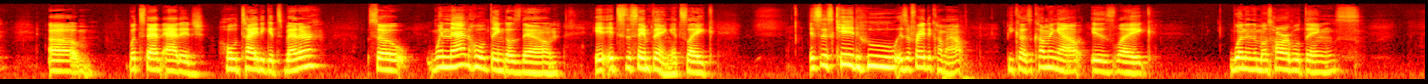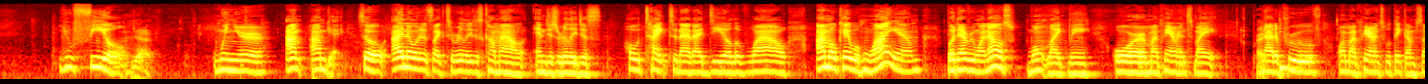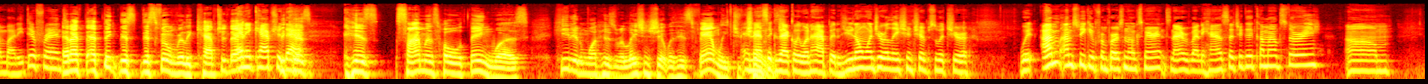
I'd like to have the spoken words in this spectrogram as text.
um, what's that adage? Hold tight, it gets better. So when that whole thing goes down, it, it's the same thing. It's like, it's this kid who is afraid to come out because coming out is like one of the most horrible things you feel Yeah. when you're I'm I'm gay. So I know what it's like to really just come out and just really just hold tight to that ideal of wow, I'm okay with who I am, but everyone else won't like me or my parents might Right. not approve or my parents will think I'm somebody different. And I, I think this this film really captured that. And it captured that. because his Simon's whole thing was he didn't want his relationship with his family to and change. that's exactly what happens. You don't want your relationships with your with I'm I'm speaking from personal experience. Not everybody has such a good come out story. Um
